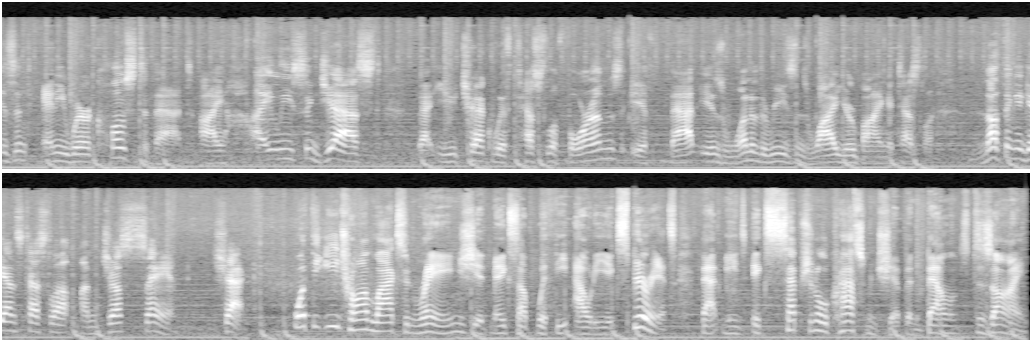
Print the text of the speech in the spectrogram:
isn't anywhere close to that. I highly suggest that you check with Tesla forums if that is one of the reasons why you're buying a Tesla. Nothing against Tesla, I'm just saying, check. What the e-tron lacks in range, it makes up with the Audi experience. That means exceptional craftsmanship and balanced design.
